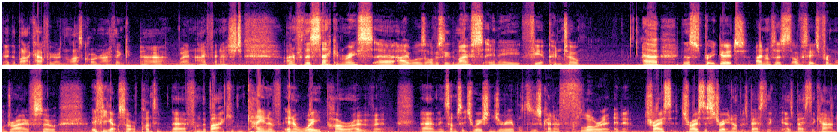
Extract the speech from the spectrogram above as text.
at the back, halfway around the last corner, I think, uh, when I finished. And for the second race, uh, I was obviously the mouse in a Fiat Punto. Uh, this is pretty good. I noticed, obviously, it's front-wheel drive, so if you get sort of punted uh, from the back, you can kind of, in a way, power out of it. Um, in some situations, you're able to just kind of floor it, and it tries tries to straighten up as best it, as best it can.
